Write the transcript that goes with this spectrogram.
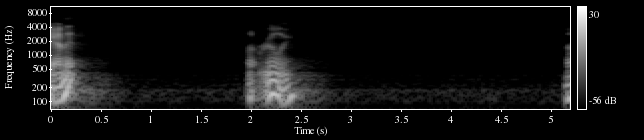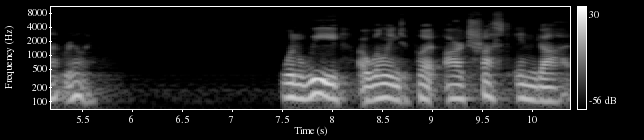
Can it? Not really. Not really. When we are willing to put our trust in God,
